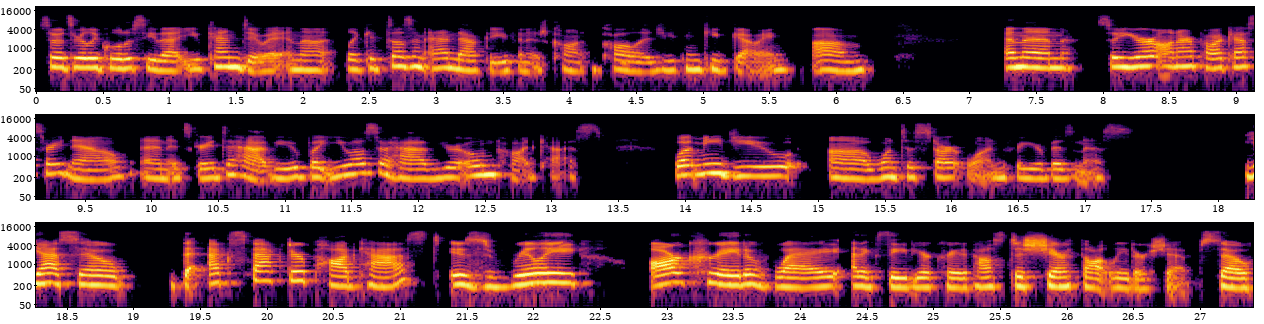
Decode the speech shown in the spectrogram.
so it's really cool to see that you can do it and that like it doesn't end after you finish con- college. You can keep going. Um, and then, so you're on our podcast right now, and it's great to have you, but you also have your own podcast. What made you uh, want to start one for your business? Yeah. So the X Factor podcast is really our creative way at Xavier Creative House to share thought leadership. So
